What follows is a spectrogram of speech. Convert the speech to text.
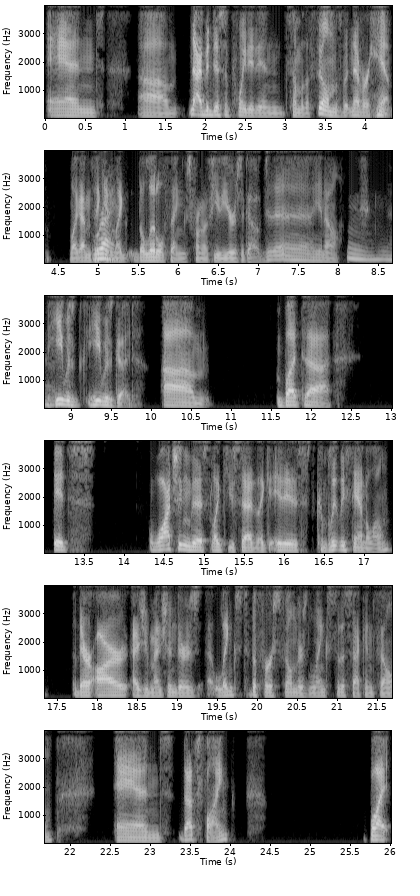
And um now I've been disappointed in some of the films, but never him. Like I'm thinking Right. like the little things from a few years ago. Eh, you know, Mm, he was he was good. Um but uh it's watching this, like you said, like it is completely standalone. There are, as you mentioned, there's links to the first film, there's links to the second film, and that's fine. But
